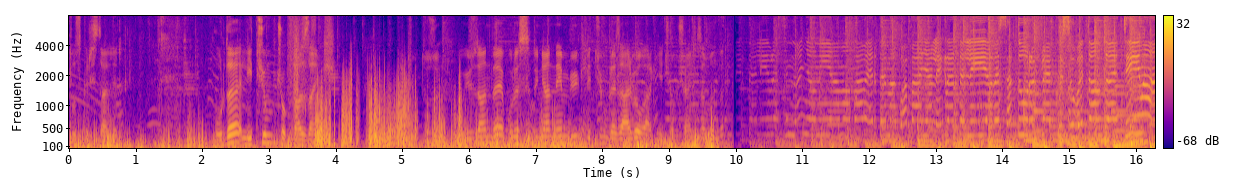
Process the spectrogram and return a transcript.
tuz kristalleri. Burada lityum çok fazlaymış. Lityum tuzu. O yüzden de burası dünyanın en büyük lityum rezervi olarak geçiyormuş aynı zamanda. Sube tu autoestima.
